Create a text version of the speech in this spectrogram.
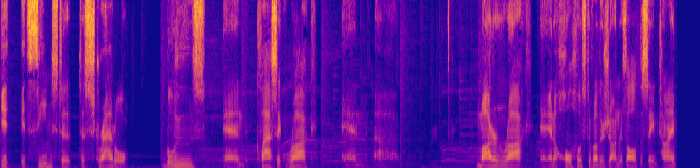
it it seems to to straddle blues and classic rock and uh, modern rock and a whole host of other genres all at the same time,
